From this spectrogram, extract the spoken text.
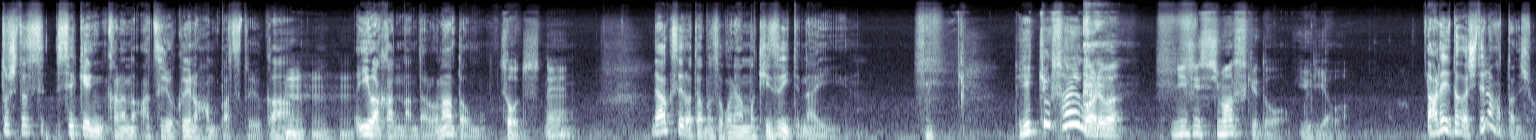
としたせ世間からの圧力への反発というか、うん。うん。うん。違和感なんだろうなと思う。そうですね、でアクセルは多分そこにあんま気づいてない。で結局最後あれは 妊娠しますけどユリアは。あれだからしてなかったんでしょ。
